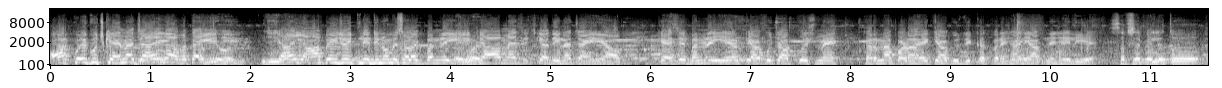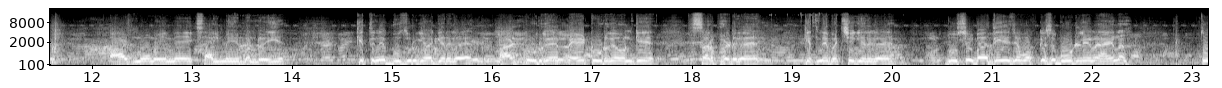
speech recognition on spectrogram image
और कोई कुछ कहना चाहेगा? बताइए जी। क्या यहाँ पे जो इतने दिनों में सड़क बन रही है क्या मैसेज क्या देना चाहेंगे आप? कैसे बन रही है और क्या कुछ आपको इसमें करना पड़ा है? क्या कुछ दिक्कत परेशानी आपने झेली है? सबसे पहले तो आठ नौ महीने एक साल में ये बन रही है। कितने बुज़ुर्ग यहाँ गिर गए? हाथ टूट गए पैर टूट गए उनके सर फट गए कितने बच्चे गिर गए। दूसरी बात ये जब आपके से वोट लेना आए ना तो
